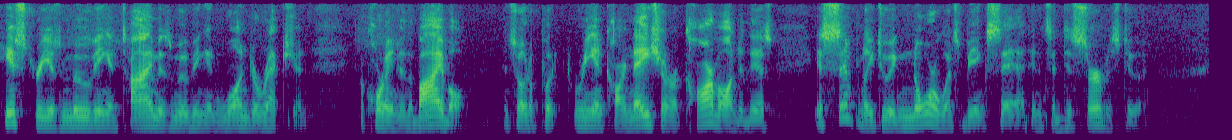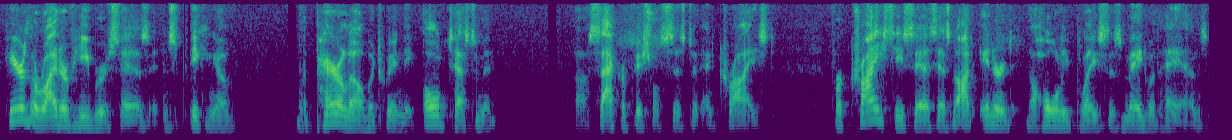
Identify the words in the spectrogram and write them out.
history is moving and time is moving in one direction, according to the Bible. And so to put reincarnation or karma onto this is simply to ignore what's being said, and it's a disservice to it. Here, the writer of Hebrews says, in speaking of the parallel between the Old Testament uh, sacrificial system and Christ, for Christ, he says, has not entered the holy places made with hands,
